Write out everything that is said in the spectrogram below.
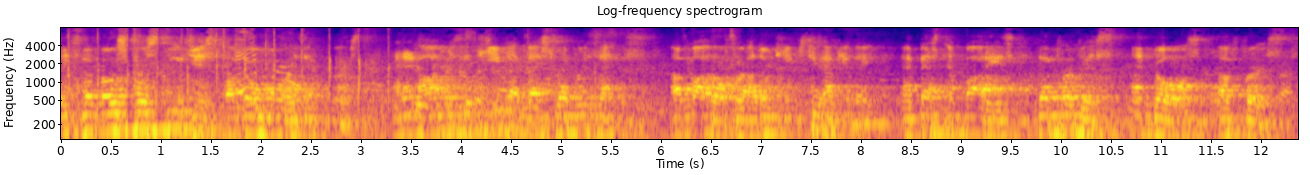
It's the most prestigious of the awards at first, and it honors the team that best represents, a model for other teams to emulate, and best embodies the purpose and goals of First.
